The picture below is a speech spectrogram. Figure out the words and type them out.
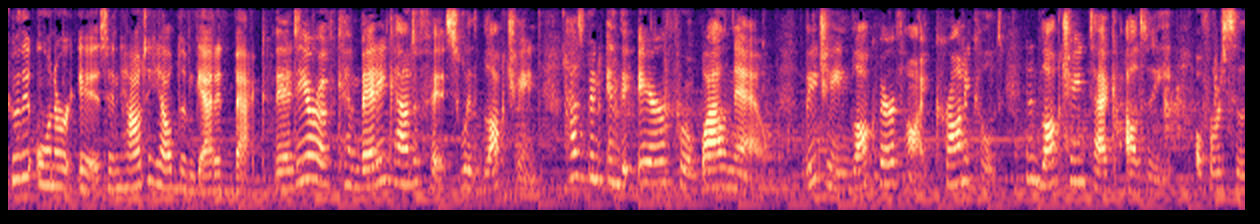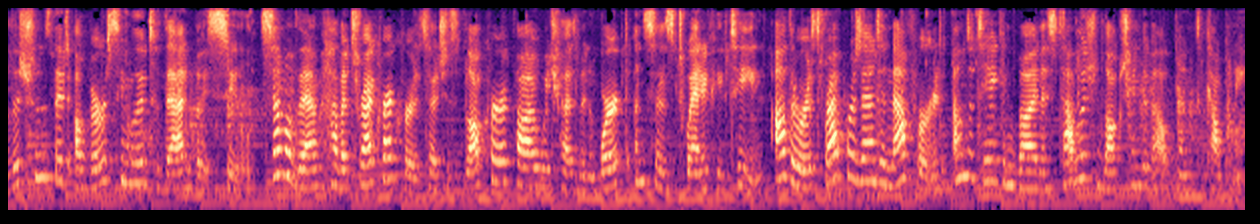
who the owner is and how to help them get it back. The idea of combating counterfeits with blockchain has been in the air for a while now. VeChain BlockVerify, Chronicled, and Blockchain Tech Ltd offer solutions that are very similar to that by Seal. Some of them have a track record such as BlockVerify which has been worked on since 2015. Others represent an effort undertaken by an established blockchain development company.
